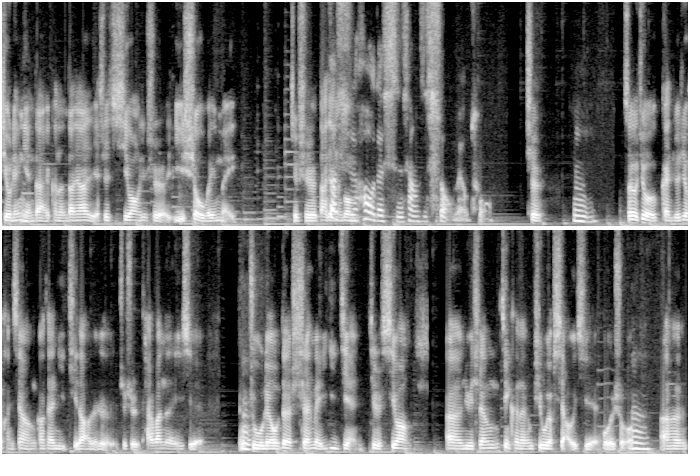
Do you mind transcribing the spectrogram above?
九零年代可能大家也是希望就是以瘦为美。就是大家能够，时候的时尚是瘦，没有错。是，嗯，所以就感觉就很像刚才你提到的，就是台湾的一些主流的审美意见，嗯、就是希望，呃，女生尽可能屁股要小一些，或者说，嗯，呃，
